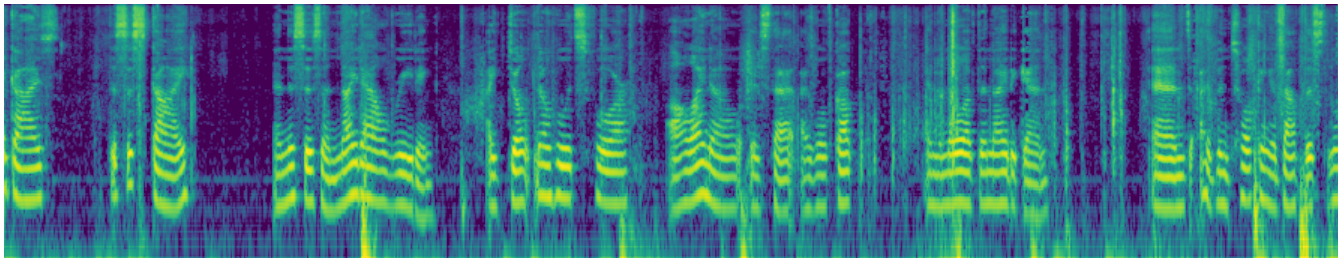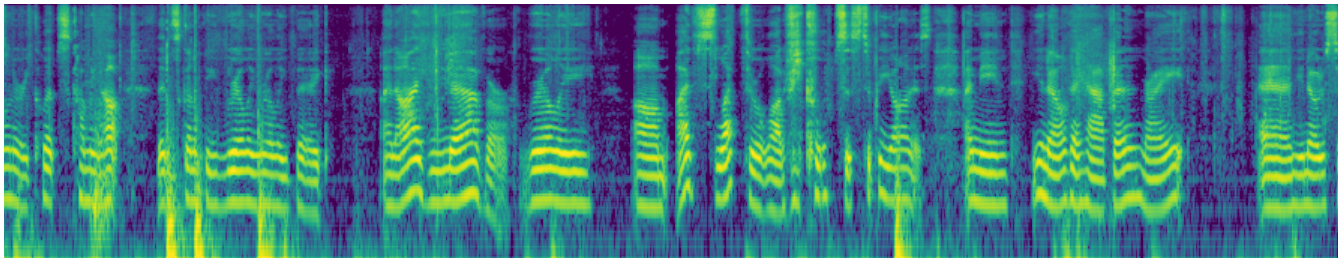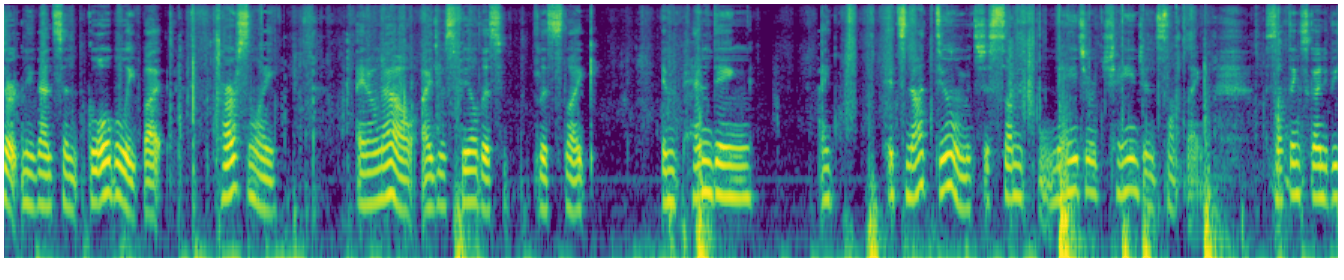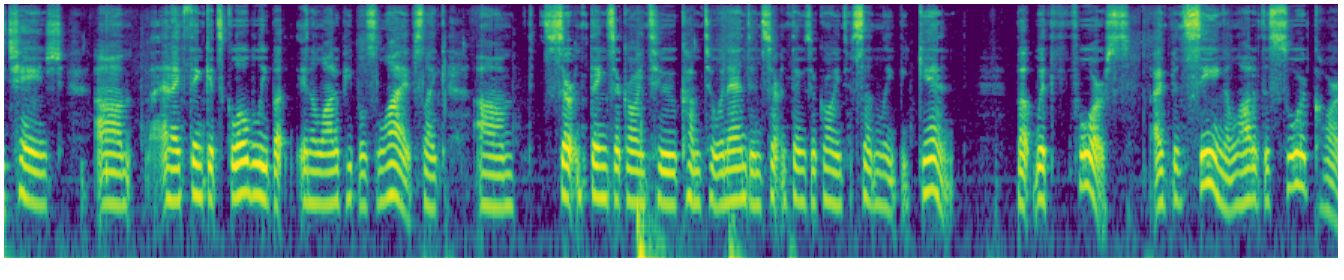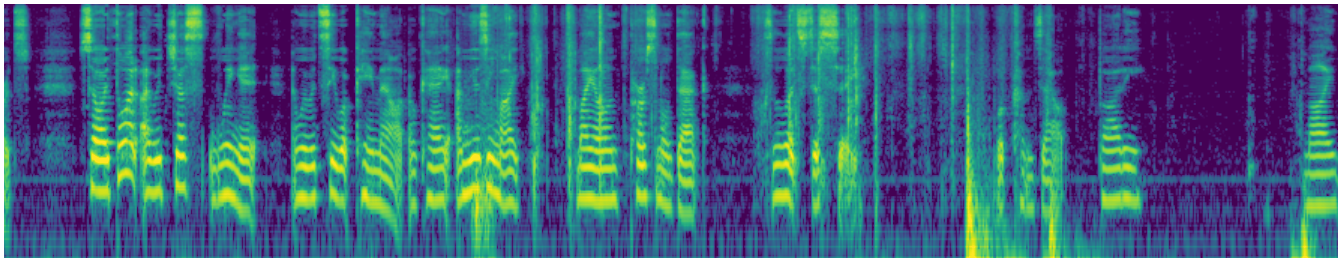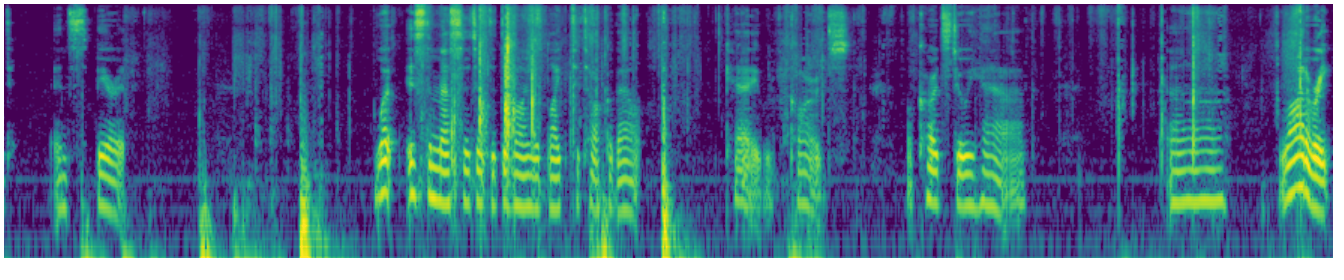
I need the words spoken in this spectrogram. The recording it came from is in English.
Hi guys, this is Sky and this is a night owl reading. I don't know who it's for. All I know is that I woke up in the middle of the night again and I've been talking about this lunar eclipse coming up that's going to be really really big and I've never really um, I've slept through a lot of eclipses, to be honest. I mean, you know, they happen, right? And you notice certain events and globally, but personally, I don't know. I just feel this, this like impending, I, it's not doom. It's just some major change in something. Something's going to be changed um, and I think it's globally, but in a lot of people's lives, like um, certain things are going to come to an end and certain things are going to suddenly begin. But with force, I've been seeing a lot of the sword cards. So I thought I would just wing it and we would see what came out, okay? I'm using my my own personal deck. So let's just see what comes out. Body mind and spirit. What is the message that the divine would like to talk about? Okay with cards. What cards do we have? Uh lottery.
